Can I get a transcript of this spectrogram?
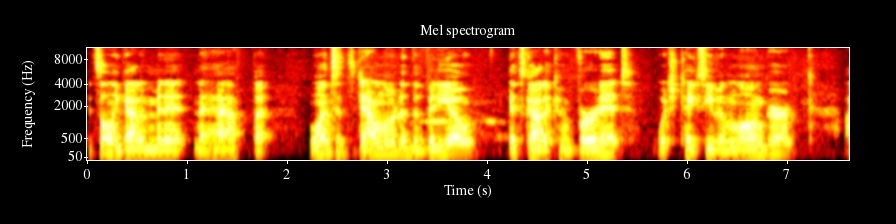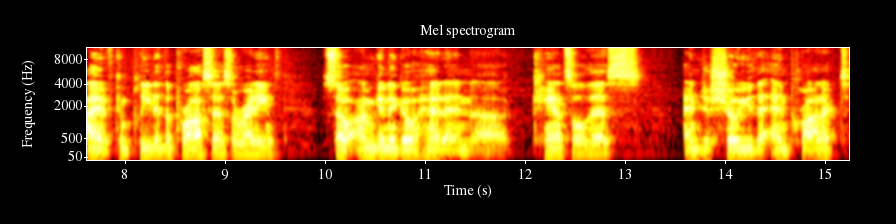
it's only got a minute and a half, but once it's downloaded the video, it's got to convert it, which takes even longer. I have completed the process already, so I'm going to go ahead and uh, cancel this and just show you the end product.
